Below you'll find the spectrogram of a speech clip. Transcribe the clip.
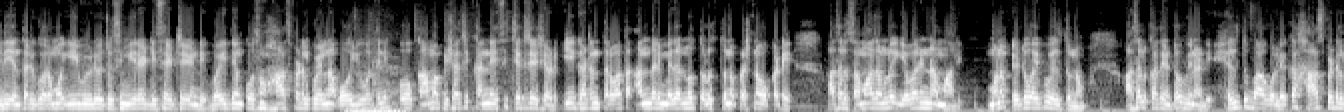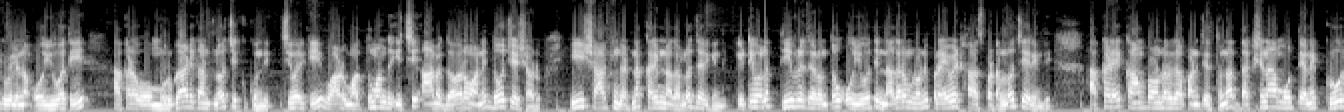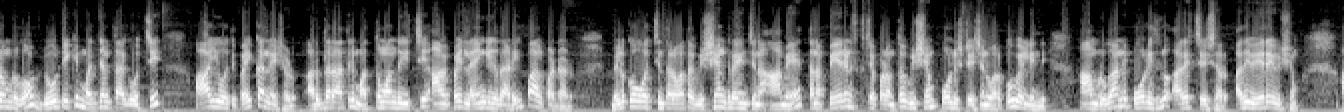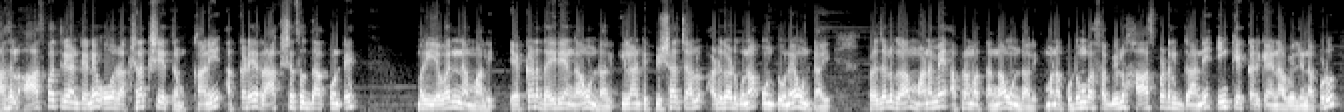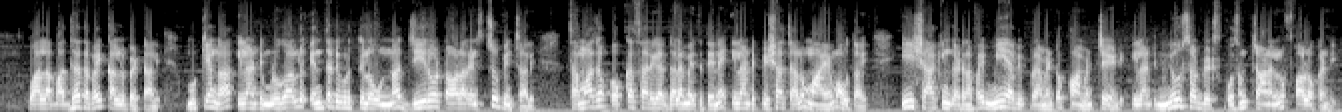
ఇది ఎంతటి ఘోరమో ఈ వీడియో చూసి మీరే డిసైడ్ చేయండి. వైద్యం కోసం హాస్పిటల్కి వెళ్ళిన ఓ యువతిని ఓ కామ పిశాచి కన్నేసి చేశాడు. ఈ ఘటన తర్వాత అందరి మెదడును తొలుస్తున్న ప్రశ్న ఒక్కటే. అసలు సమాజంలో ఎవరిని నమ్మాలి? మనం ఎటువైపు వెళ్తున్నాం? అసలు కథ ఏంటో వినండి. హెల్త్ బాగోలేక హాస్పిటల్కి వెళ్ళిన ఓ యువతి అక్కడ ఓ మురుగాడి కంట్లో చిక్కుకుంది. చివరికి వాడు మత్తుమందు ఇచ్చి ఆమె గౌరవాన్ని దోచేశాడు. ఈ షాకింగ్ ఘటన కరీంనగర్లో జరిగింది. ఇటీవల తీవ్ర జ్వరంతో ఓ యువతి నగరంలోని ప్రైవేట్ హాస్పిటల్లో చేరింది. అక్కడే కాంపౌండర్గా పనిచేస్తున్న దక్షిణామూర్తి అనే క్రూర మృగం డ్యూటీకి మద్యం తాగి వచ్చి ఆ యువతిపై కన్నేశాడు. అర్ధరాత్రి మత్తుమందు ఇచ్చి ఆమెపై లైంగిక దాడికి పాల్పడ్డాడు. మెలకువ వచ్చిన తర్వాత విషయం గ్రహించిన ఆమె తన పేరెంట్స్కి చెప్పడంతో విషయం పోలీస్ స్టేషన్ వరకు వెళ్ళింది. ఆ మృగాన్ని పోలీసులు అరెస్ట్ చేశారు. అది వేరే విషయం. అసలు ఆసుపత్రి అంటేనే ఓ రక్షణ క్షేత్రం. కానీ అక్కడే రాక్షసులు దాక్కుంటే మరి ఎవరిని నమ్మాలి? ఎక్కడ ధైర్యంగా ఉండాలి? ఇలాంటి పిశాచాలు అడుగడుగునా ఉంటూనే ఉంటాయి. ప్రజలుగా మనమే అప్రమత్తంగా ఉండాలి. మన కుటుంబ సభ్యులు హాస్పిటల్కి కానీ ఇంకెక్కడికైనా వెళ్ళినప్పుడు వాళ్ళ భద్రతపై కళ్ళు పెట్టాలి. ముఖ్యంగా ఇలాంటి మృగాలు ఎంతటి వృత్తిలో ఉన్నా జీరో టాలరెన్స్ చూపించాలి. సమాజం ఒక్కసారిగా గలమెత్తితేనే ఇలాంటి పిశాచాలు మాయం అవుతాయి. ఈ షాకింగ్ ఘటనపై మీ అభిప్రాయం ఏంటో కామెంట్ చేయండి. ఇలాంటి న్యూస్ అప్డేట్స్ కోసం ఛానల్ను ఫాలో కండి.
